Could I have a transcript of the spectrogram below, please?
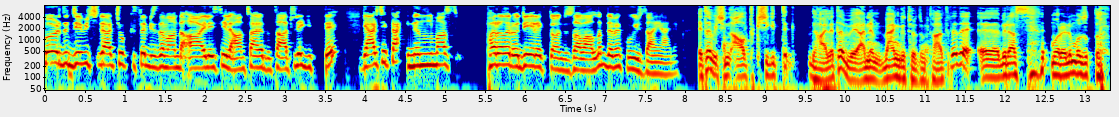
Bu arada Cem İşçiler çok kısa bir zamanda ailesiyle Antalya'da tatile gitti. Gerçekten inanılmaz paralar ödeyerek döndü zavallım. Demek bu yüzden yani. E tabii şimdi 6 kişi gittik. Hale tabii annem ben götürdüm tatile de e, biraz moralim bozuktu.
